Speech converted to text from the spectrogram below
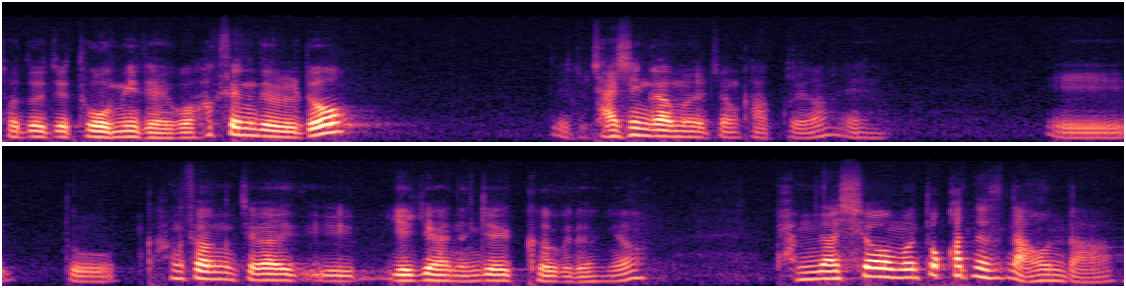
저도 이제 도움이 되고 학생들도 자신감을 좀 갖고요. 예. 이또 항상 제가 이 얘기하는 게 그거거든요. 밤낮 시험은 똑같은 데서 나온다.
